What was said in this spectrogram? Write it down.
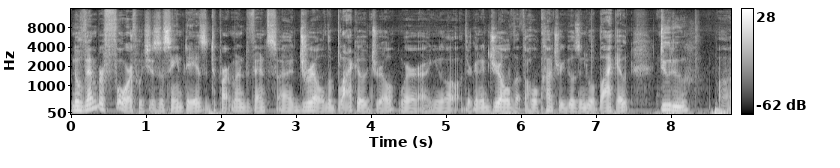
November 4th, which is the same day as the Department of Defense uh, drill, the blackout drill, where uh, you know they're going to drill that the whole country goes into a blackout due to uh,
